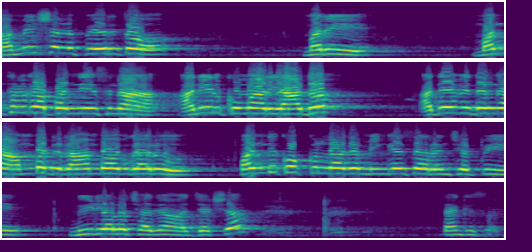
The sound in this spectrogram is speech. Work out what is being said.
కమిషన్ల పేరుతో మరి మంత్రులుగా పనిచేసిన అనిల్ కుమార్ యాదవ్ అదేవిధంగా అంబటి రాంబాబు గారు పందికొక్కుల్లాగా మింగేశారని చెప్పి మీడియాలో చదివాం అధ్యక్ష. Thank you sir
